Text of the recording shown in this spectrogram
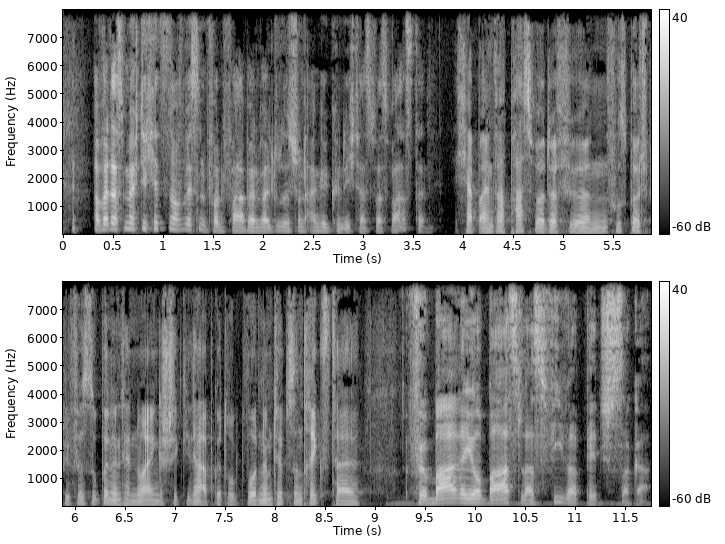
Aber das möchte ich jetzt noch wissen von Fabian, weil du das schon angekündigt hast. Was war's denn? Ich habe einfach Passwörter für ein Fußballspiel für Super Nintendo eingeschickt, die da abgedruckt wurden im Tipps und Tricks Teil. Für Mario Baslers Fever Pitch Soccer.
